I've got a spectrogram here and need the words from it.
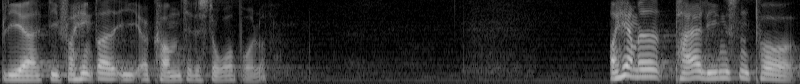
bliver de forhindret i at komme til det store bryllup. Og hermed peger lignelsen på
